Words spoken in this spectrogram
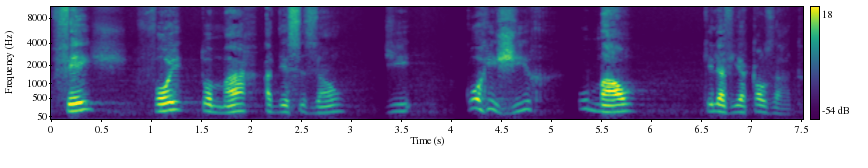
fez foi tomar a decisão de corrigir o mal que ele havia causado.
